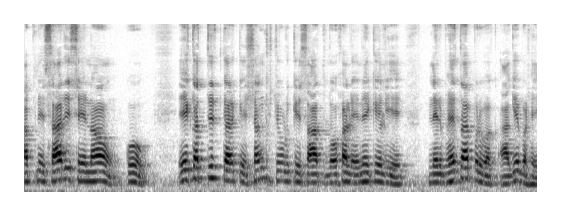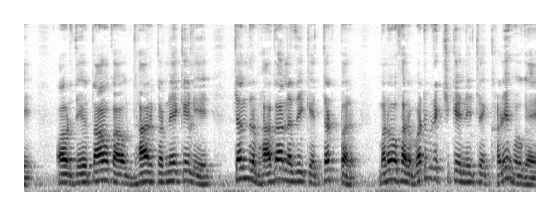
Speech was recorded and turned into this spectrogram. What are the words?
अपनी सारी सेनाओं को एकत्रित करके शंखचूड़ के साथ लोहा लेने के लिए निर्भयतापूर्वक आगे बढ़े और देवताओं का उद्धार करने के लिए चंद्रभागा नदी के तट पर मनोहर वट वृक्ष के नीचे खड़े हो गए।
